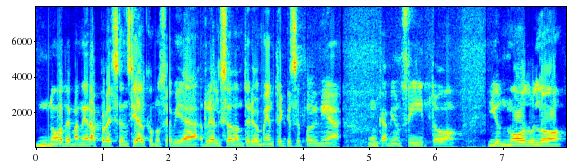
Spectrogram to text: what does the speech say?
no de manera presencial como se había realizado anteriormente, que se ponía un camioncito y un módulo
